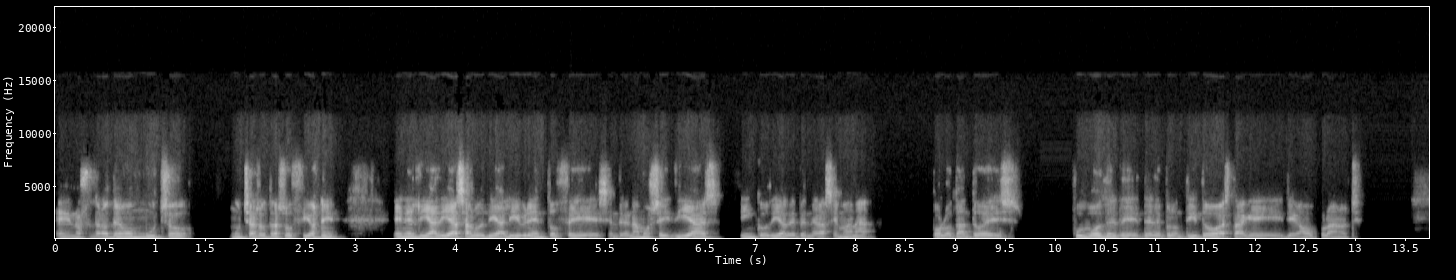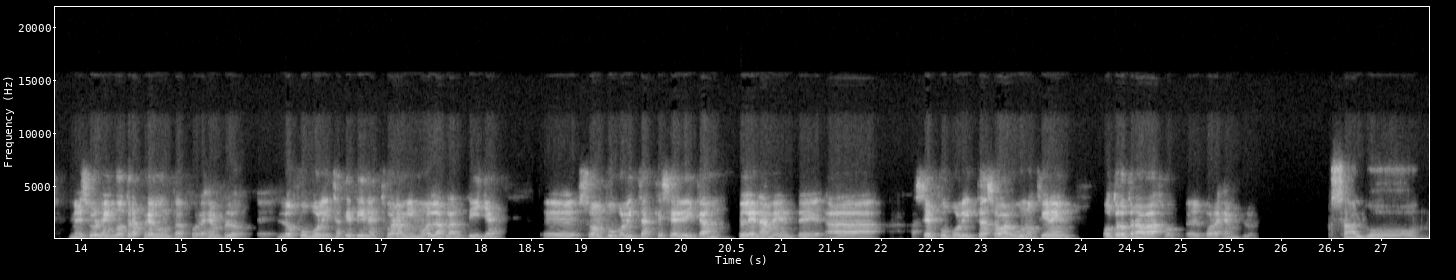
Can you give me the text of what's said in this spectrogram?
eh, nosotros no tenemos mucho, muchas otras opciones en el día a día, salvo el día libre, entonces entrenamos seis días, cinco días depende de la semana, por lo tanto es fútbol desde, desde prontito hasta que llegamos por la noche. Me surgen otras preguntas, por ejemplo, eh, los futbolistas que tienes tú ahora mismo en la plantilla, eh, ¿son futbolistas que se dedican plenamente a, ser futbolistas o algunos tienen otro trabajo, por ejemplo? Salvo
